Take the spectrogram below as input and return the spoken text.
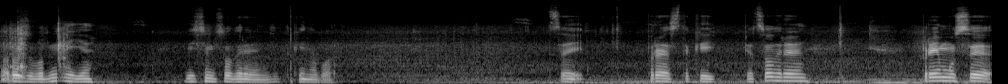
Розводний є 800 гривень за такий набор. Цей прес такий 500 гривень. Примуси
